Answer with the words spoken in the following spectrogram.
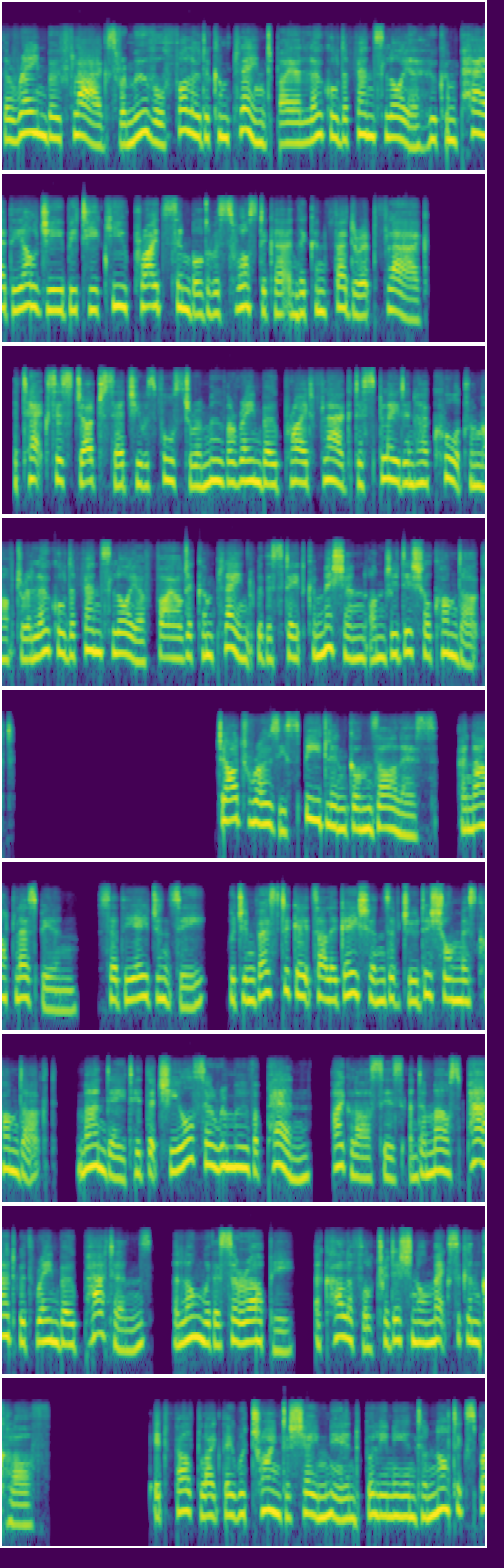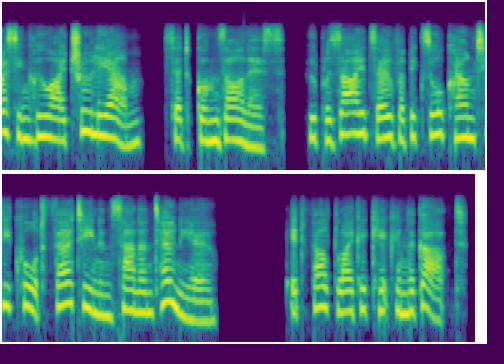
the rainbow flag's removal followed a complaint by a local defense lawyer who compared the lgbtq pride symbol to a swastika and the confederate flag. A Texas judge said she was forced to remove a rainbow pride flag displayed in her courtroom after a local defense lawyer filed a complaint with the state commission on judicial conduct. Judge Rosie Speedlin Gonzalez, an out lesbian, said the agency, which investigates allegations of judicial misconduct, mandated that she also remove a pen, eyeglasses and a mouse pad with rainbow patterns, along with a serape, a colorful traditional Mexican cloth. It felt like they were trying to shame me and bully me into not expressing who I truly am, said Gonzalez, who presides over Bexar County Court 13 in San Antonio. It felt like a kick in the gut.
